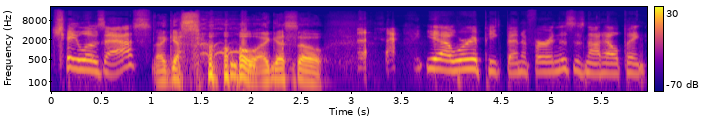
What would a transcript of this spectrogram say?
J Lo's ass. I guess so. I guess so. Yeah, we're at peak Bennifer, and this is not helping.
